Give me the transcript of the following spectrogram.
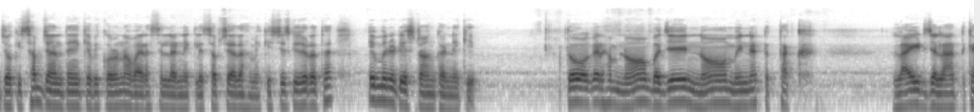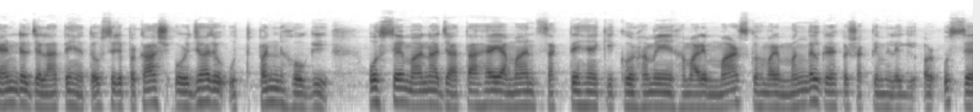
जो कि सब जानते हैं कि अभी कोरोना वायरस से लड़ने के लिए सबसे ज़्यादा हमें किस चीज़ की ज़रूरत है? इम्यूनिटी स्ट्रांग करने की। तो अगर हम 9 बजे 9 मिनट तक लाइट जलाते कैंडल जलाते हैं तो उससे जो प्रकाश ऊर्जा जो उत्पन्न होगी उससे माना जाता है या मान सकते हैं कि हमें, हमारे मार्स को, हमारे मंगल ग्रह को शक्ति मिलेगी और उससे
